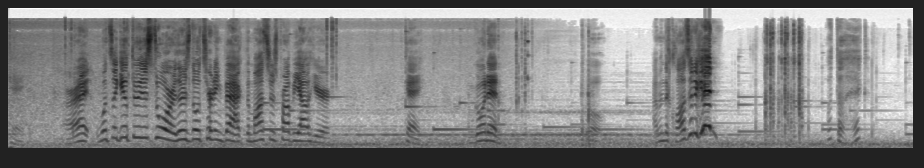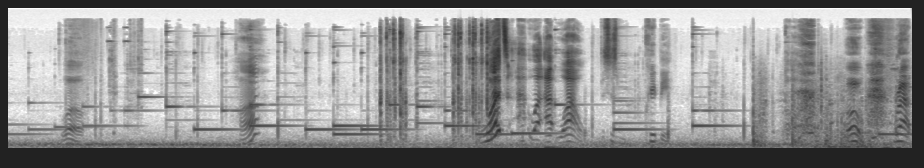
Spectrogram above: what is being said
Okay. Alright, once I get through this door, there's no turning back. The monster's probably out here. Okay. I'm going in. Whoa. I'm in the closet again? What the heck? Whoa. Huh? What? Uh, what? Uh, wow. This is creepy. Oh. Oh, crap.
